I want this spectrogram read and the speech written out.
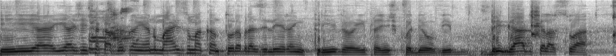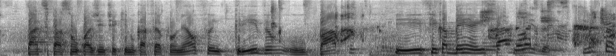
E aí a gente acabou ganhando mais uma cantora brasileira incrível aí pra gente poder ouvir. Obrigado pela sua participação com a gente aqui no Café Colonial, foi incrível o papo e fica bem aí, se cuida. Como é, que tá,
